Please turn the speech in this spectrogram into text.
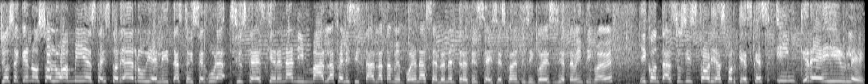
Yo sé que no solo a mí esta historia de Rubielita, estoy segura, si ustedes quieren animarla, felicitarla, también pueden hacerlo en el 316-645-1729 y contar sus historias porque es que es increíble.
